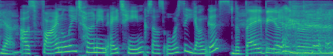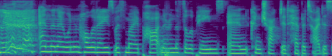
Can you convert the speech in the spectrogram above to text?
Yeah. I was finally turning 18 because I was always the youngest. the baby of the group. and then I went on holidays with my partner in the Philippines and contracted hepatitis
